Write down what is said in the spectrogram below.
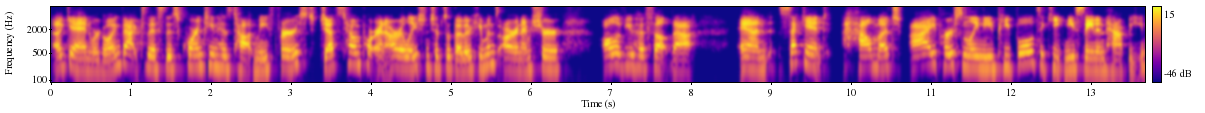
again, we're going back to this. This quarantine has taught me first just how important our relationships with other humans are, and I'm sure all of you have felt that. And second, how much I personally need people to keep me sane and happy.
